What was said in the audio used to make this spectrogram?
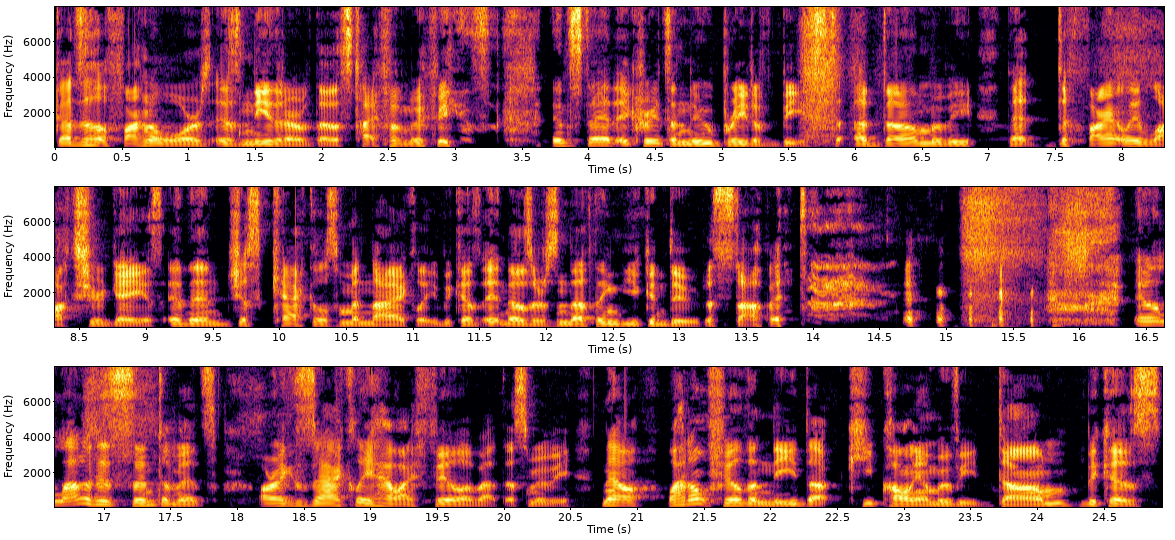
Godzilla Final Wars is neither of those type of movies. Instead, it creates a new breed of beast, a dumb movie that defiantly locks your gaze and then just cackles maniacally because it knows there's nothing you can do to stop it. and a lot of his sentiments are exactly how I feel about this movie. Now, well, I don't feel the need to keep calling a movie dumb because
